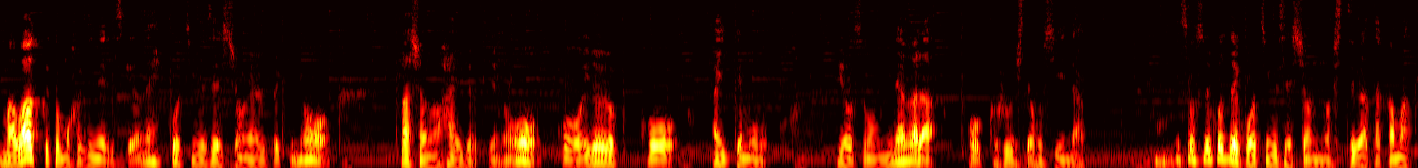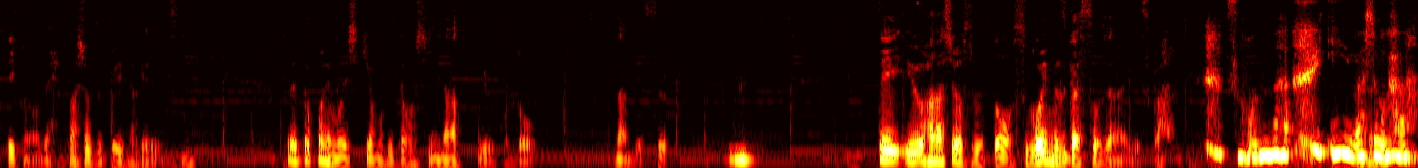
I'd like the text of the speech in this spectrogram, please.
まあワークとも限らないですけどね、コーチングセッションをやるときの場所の配慮っていうのを、こう、いろいろ、こう、相手も、様子も見ながら、こう、工夫してほしいな。でそうすることでコーチングセッションの質が高まっていくので、場所づくりだけでですね。そういうところにも意識を向けてほしいなっていうことなんです。うんっていう話をすると、すごい難しそうじゃないですか。そんないい場所が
